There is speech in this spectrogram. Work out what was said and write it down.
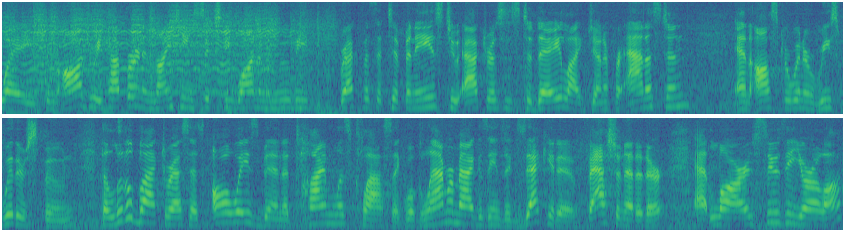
ways. From Audrey Hepburn in 1961 in the movie Breakfast at Tiffany's to actresses today like Jennifer Aniston and Oscar winner Reese Witherspoon, the little black dress has always been a timeless classic. Well, Glamour magazine's executive fashion editor at large, Susie Yalof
